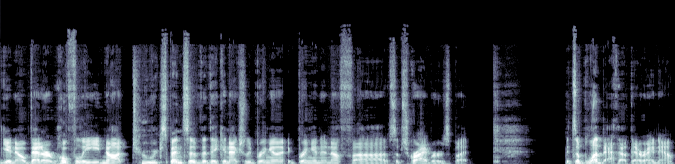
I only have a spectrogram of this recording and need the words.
you know that are hopefully not too expensive that they can actually bring in bring in enough uh, subscribers. But it's a bloodbath out there right now.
